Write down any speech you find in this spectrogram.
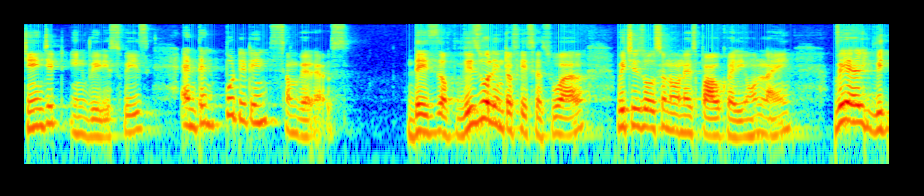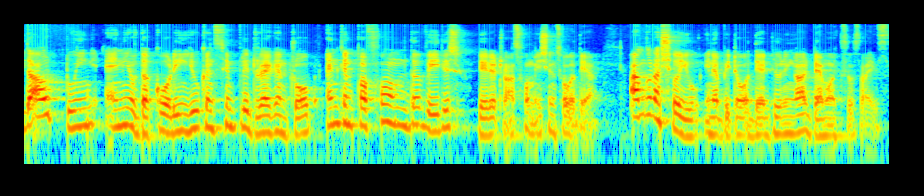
change it in various ways, and then put it in somewhere else. There is a visual interface as well, which is also known as Power Query Online, where without doing any of the coding, you can simply drag and drop and can perform the various data transformations over there. I'm going to show you in a bit over there during our demo exercise.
